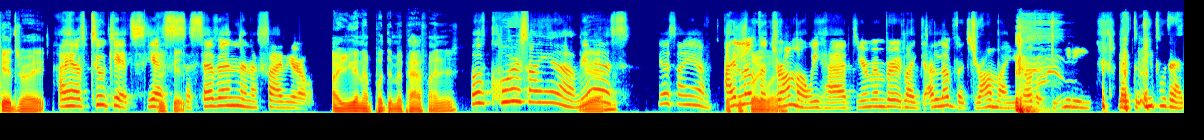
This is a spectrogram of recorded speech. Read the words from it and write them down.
kids, right? I have two kids. Yes, two kids. a seven and a five year old. Are you gonna put them in Pathfinders? Of course I am. Yeah. Yes. Yes, I am. I love the drama we had. You remember, like, I love the drama. You know, the dating, like the people that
